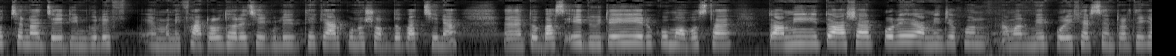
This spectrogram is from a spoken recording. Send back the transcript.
হচ্ছে না, যে ডিমগুলি মানে ফাটল ধরেছে, এগুলি থেকে আর কোনো শব্দ পাচ্ছি না। তো বাস এই দুইটাই এরকম অবস্থা। তো আমি তো আসার পরে আমি যখন আমার মেয়ের পরীক্ষার সেন্টার থেকে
